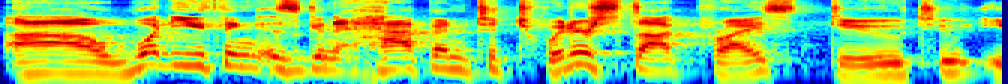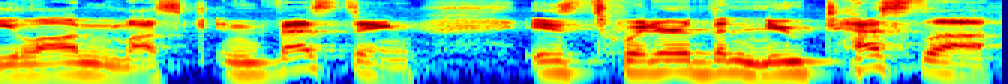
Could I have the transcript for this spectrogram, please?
Uh, what do you think is going to happen to Twitter stock price due to Elon Musk investing? Is Twitter the new Tesla?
